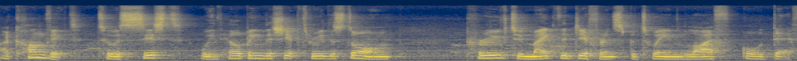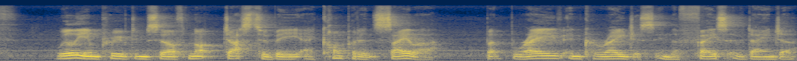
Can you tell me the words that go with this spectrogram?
a convict, to assist with helping the ship through the storm proved to make the difference between life or death. William proved himself not just to be a competent sailor, but brave and courageous in the face of danger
